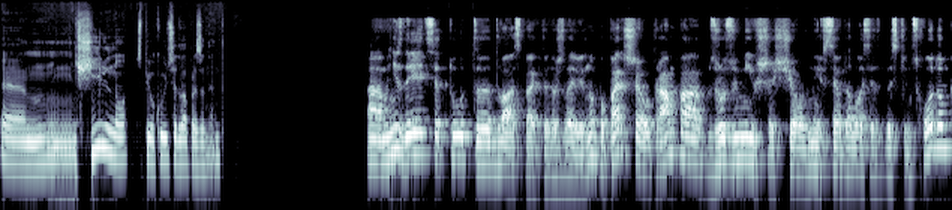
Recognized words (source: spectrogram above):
ем, щільно спілкуються два президенти. А, Мені здається, тут е, два аспекти важливі. Ну, по-перше, у Трампа, зрозумівши, що в них все вдалося з Близьким Сходом,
